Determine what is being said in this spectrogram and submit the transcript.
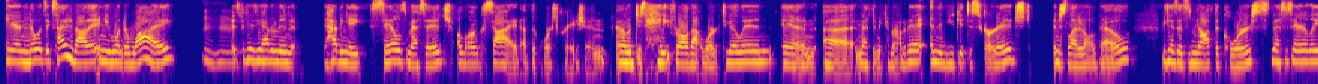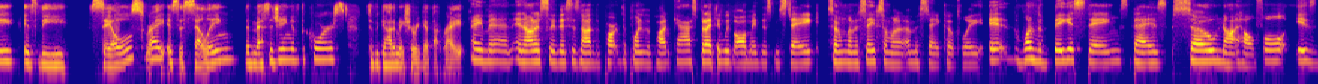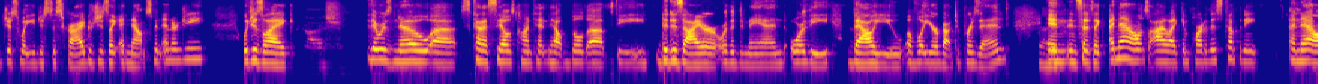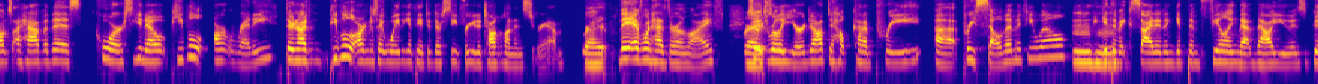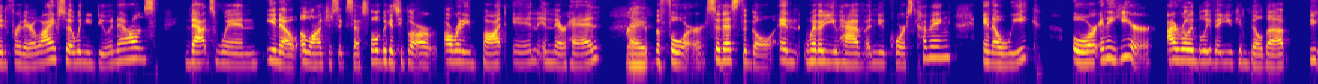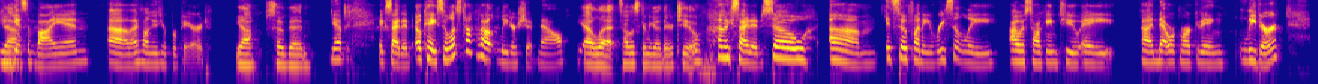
and no one's excited about it and you wonder why. Mhm. it's because you haven't been having a sales message alongside of the course creation. And i would just hate for all that work to go in and uh, nothing to come out of it and then you get discouraged and just let it all go because it's not the course necessarily it's the sales right it's the selling the messaging of the course so we got to make sure we get that right Amen. And honestly, this is not the part the point of the podcast, but I think we've all made this mistake. So I'm going to save someone a mistake. Hopefully, it one of the biggest things that is so not helpful is just what you just described, which is like announcement energy, which is like oh gosh there was no uh kind of sales content to help build up the the desire or the demand or the value of what you're about to present. And instead it's like announce i like am part of this company. Announce i have a this course. You know people aren't ready. They're not people aren't just like waiting at the edge of their seat for you to talk on instagram right. They everyone has their own life. Right so it's really your job to help kind of pre uh pre-sell them if you will and get them excited and get them feeling that value is good for their life. So that when you do announce that's when you know a launch is successful because people are already bought in in their head right. before. So that's the goal. And whether you have a new course coming in a week or in a year, I really believe that you can build up, you can Yeah. get some buy in um, as long as you're prepared. yeah so good Yep. Excited. Okay. So let's talk about leadership now. Yeah, let's. I was going to go there too. I'm excited. So, um, it's so funny. Recently, I was talking to a, a network marketing leader,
